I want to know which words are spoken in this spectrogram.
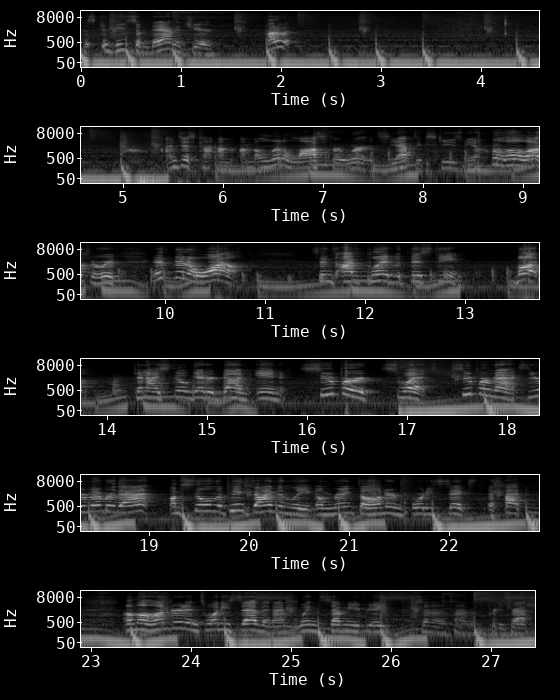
this could do some damage here. How do it... I'm just kind I'm, I'm a little lost for words. You have to excuse me. I'm a little lost for words. It's been a while since I've played with this team. But, can I still get her done in Super Sweat? Super Max. Do you remember that? I'm still in the Pink Diamond League. I'm ranked 146th. I'm 127. I'm win 78% of the time. That's pretty trash.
